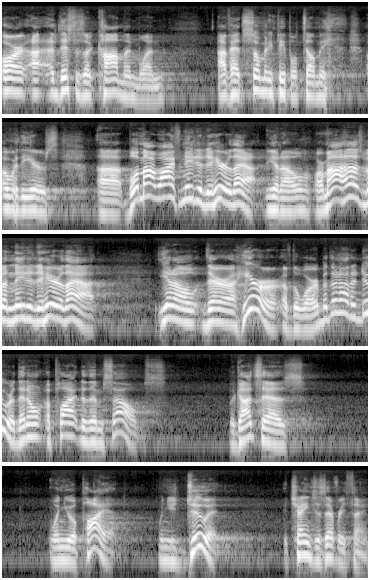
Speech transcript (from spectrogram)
Or uh, this is a common one. I've had so many people tell me over the years, uh, boy, my wife needed to hear that, you know, or my husband needed to hear that. You know, they're a hearer of the word, but they're not a doer. They don't apply it to themselves. But God says, when you apply it, when you do it, it changes everything.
